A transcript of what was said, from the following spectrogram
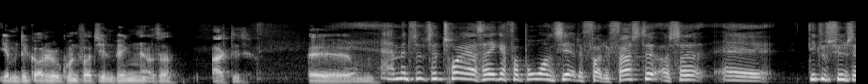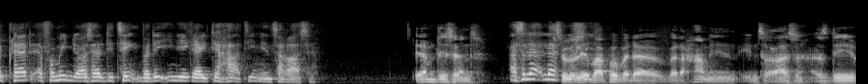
jamen det gør det jo kun for at tjene penge, altså, agtigt. Øhm. Ja, men så, så tror jeg altså ikke, at forbrugeren ser det for det første, og så øh, det du synes er plat, er formentlig også alle de ting, hvor det egentlig ikke rigtig har din interesse. Jamen det er sandt. Altså lad, lad os sige... bare på, hvad der, hvad der har min interesse. Altså det,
